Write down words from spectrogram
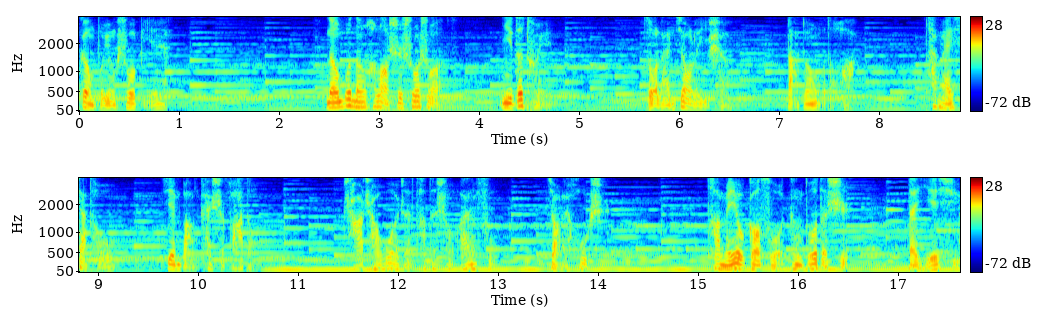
更不用说别人。能不能和老师说说，你的腿？左兰叫了一声，打断我的话。他埋下头，肩膀开始发抖。查查握着他的手安抚，叫来护士。他没有告诉我更多的事，但也许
